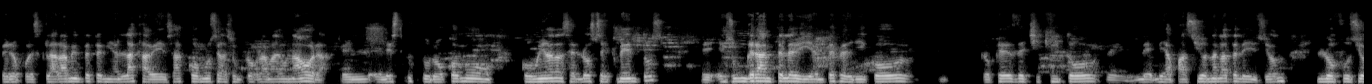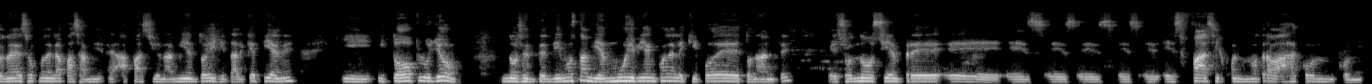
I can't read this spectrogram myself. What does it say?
pero pues claramente tenía en la cabeza cómo se hace un programa de una hora. Él, él estructuró cómo, cómo iban a ser los segmentos. Eh, es un gran televidente, Federico creo que desde chiquito eh, le, apasiona la televisión, lo fusiona eso con el apasionamiento digital que tiene y, todo fluyó. Nos entendimos también muy bien con el equipo de Detonante. Eso no siempre eh, es, es, es, es, fácil cuando uno trabaja con, con,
